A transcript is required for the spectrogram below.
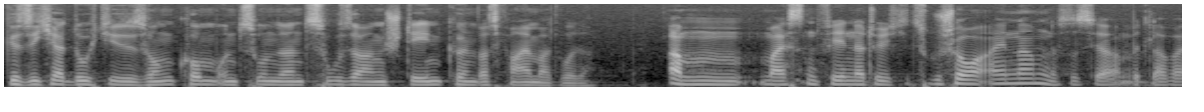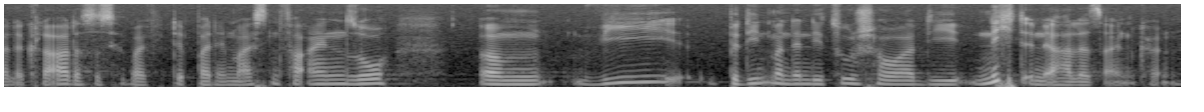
gesichert durch die Saison kommen und zu unseren Zusagen stehen können, was vereinbart wurde. Am meisten fehlen natürlich die Zuschauereinnahmen, das ist ja mittlerweile klar, das ist ja bei, bei den meisten Vereinen so. Ähm, wie bedient man denn die Zuschauer, die nicht in der Halle sein können?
